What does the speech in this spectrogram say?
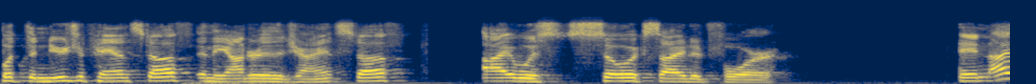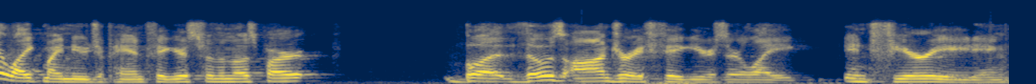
But the New Japan stuff and the Andre the Giant stuff, I was so excited for. And I like my New Japan figures for the most part, but those Andre figures are like infuriating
